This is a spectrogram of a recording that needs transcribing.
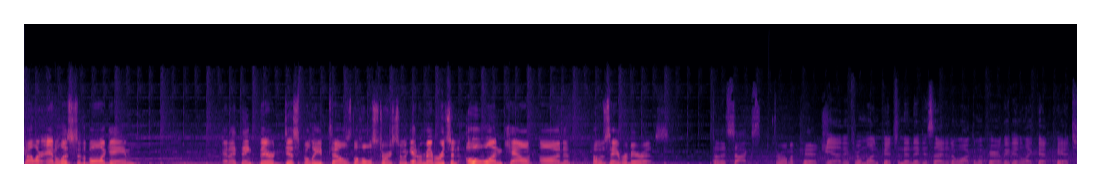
color analyst to the ball game. And I think their disbelief tells the whole story. So again, remember it's an 0-1 count on Jose Ramirez. So the Sox threw him a pitch. Yeah, they threw him one pitch and then they decided to walk him. Apparently didn't like that pitch.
